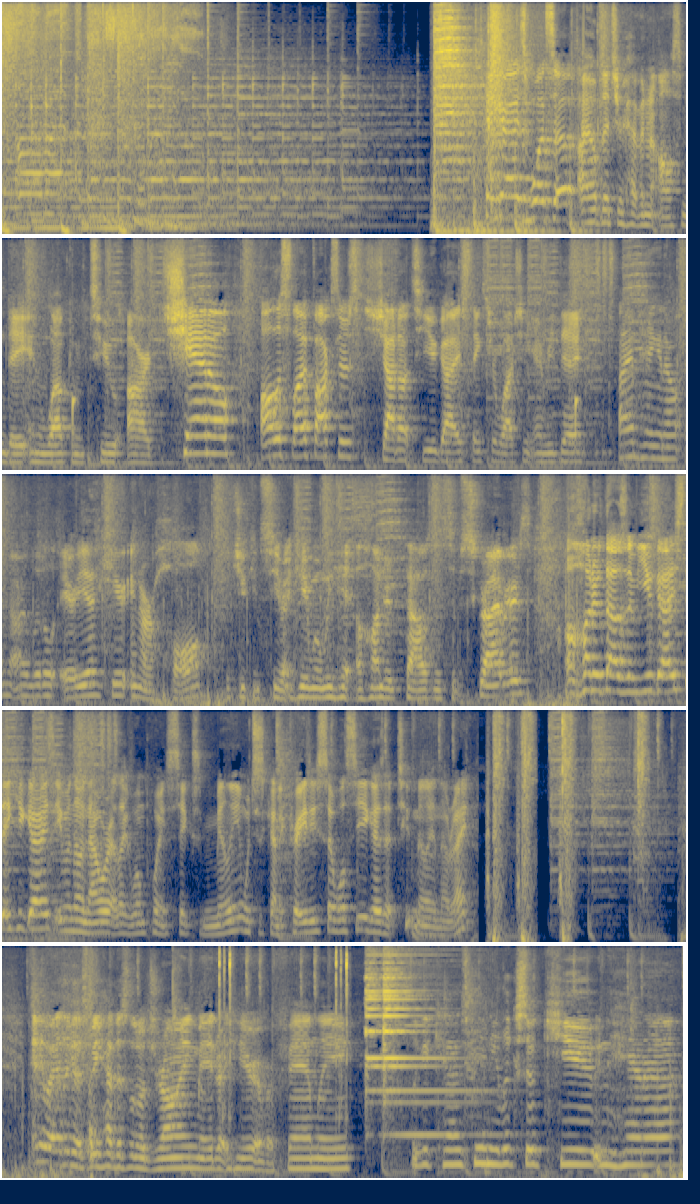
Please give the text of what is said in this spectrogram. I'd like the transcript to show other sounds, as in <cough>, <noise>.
what's up? I hope that you're having an awesome day and welcome to our channel. All the Slyfoxers, shout out to you guys. Thanks for watching every day. I am hanging out in our little area here in our hall, which you can see right here when we hit 100,000 subscribers. 100,000 of you guys, thank you guys, even though now we're at like 1.6 million, which is kind of crazy. So we'll see you guys at 2 million though, right? Anyway, look at this. We have this little drawing made right here of our family. Look at Caspian, he looks so cute, and Hannah.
